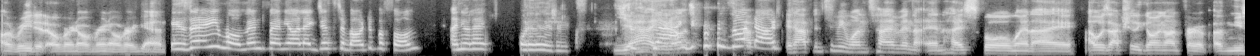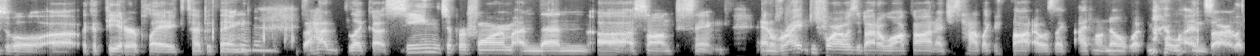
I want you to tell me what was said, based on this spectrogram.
I'll read it over and over and over again. Is there any moment when you're like just about to perform and you're like, what are the lyrics? Yeah, you know, out. it happened to me one time in in high school when I I was actually going on for a musical uh, like a theater play type of thing. I had like a scene to perform and then uh, a song to sing. And right before I was about to walk on, I just had like a thought. I was like, I don't know what my lines are. Like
